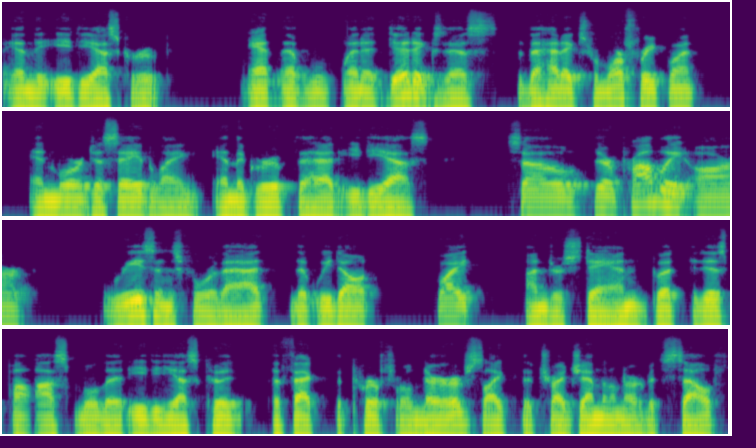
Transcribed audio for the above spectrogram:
in the EDS group. And that when it did exist, the headaches were more frequent and more disabling in the group that had EDS. So there probably are reasons for that that we don't quite understand, but it is possible that EDS could affect the peripheral nerves, like the trigeminal nerve itself,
